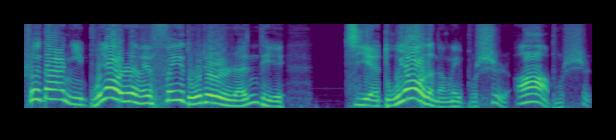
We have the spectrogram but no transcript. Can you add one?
所以大家你不要认为非毒就是人体解毒药的能力，不是啊，不是。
